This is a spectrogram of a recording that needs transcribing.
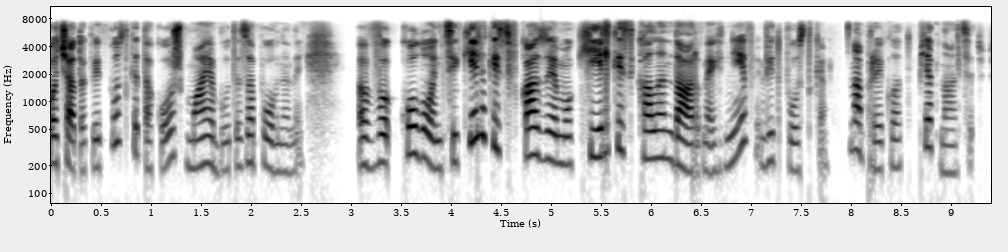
Початок відпустки також має бути заповнений. В колонці Кількість вказуємо кількість календарних днів відпустки, наприклад, 15.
